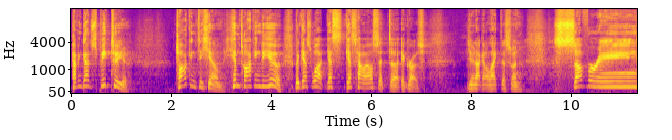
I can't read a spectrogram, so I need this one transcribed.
having God speak to you, talking to Him, Him talking to you. But guess what? Guess, guess how else it, uh, it grows? You're not going to like this one. Suffering.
